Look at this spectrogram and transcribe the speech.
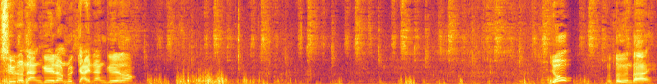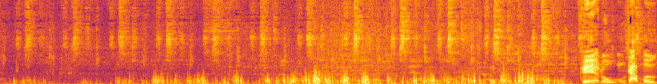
siêu nó năng ghê lắm, nước chảy năng ghê lắm từ từ anh tài kia đu cũng cá bự.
